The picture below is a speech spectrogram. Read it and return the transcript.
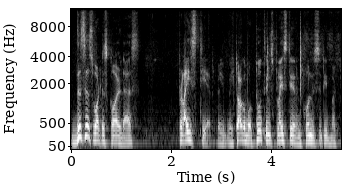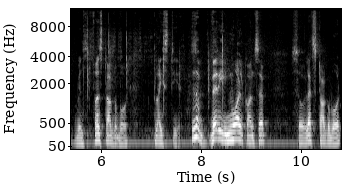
this is what is called as ply steer. We'll, we'll talk about two things, ply steer and conicity, but we'll first talk about ply steer. This is a very involved concept, so let's talk about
